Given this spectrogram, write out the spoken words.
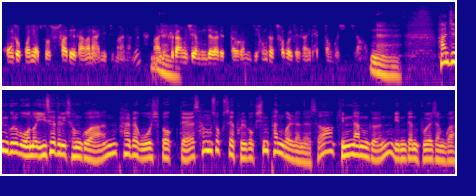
공소권이 없어 수사 대상은 아니지만은 만약 네. 그 당시에 문제가 됐다 그러면 이제 형사처벌 대상이 됐던 것이죠. 네. 한진그룹 오너 이세들이 청구한 850억대 상속세 불복 심판 관련해서 김남근 민변 부회장과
